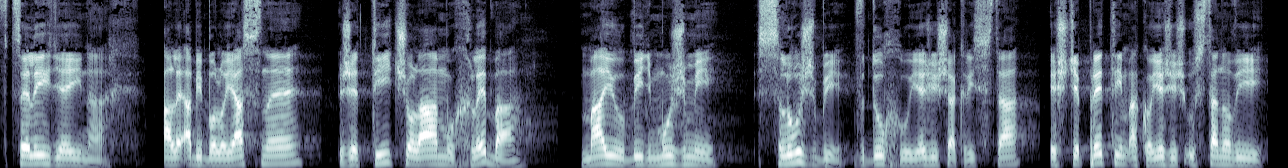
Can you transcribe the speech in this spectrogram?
v celých dejinách. Ale aby bolo jasné, že tí, čo lámu chleba, majú byť mužmi služby v duchu Ježiša Krista, ešte predtým, ako Ježiš ustanoví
